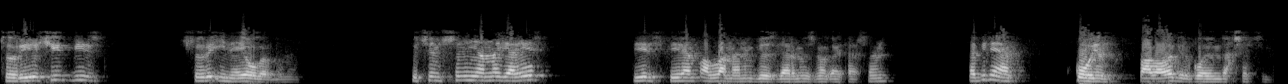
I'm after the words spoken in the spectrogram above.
törüyür ki, bir sürü inəyi olur bunun. Üçüncüsünün yanına gəlir, deyir, istəyirəm Allah mənim gözlərimi özümə qaytarsın və bir dənə qoyun, balalı bir qoyun etsin.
